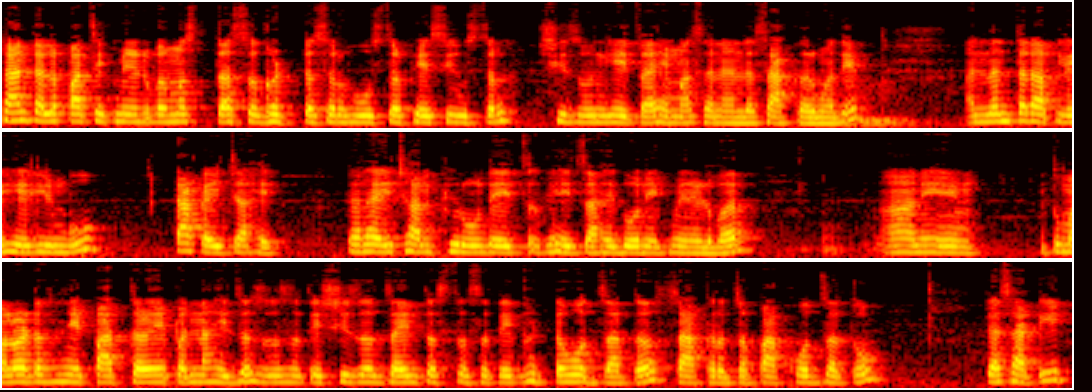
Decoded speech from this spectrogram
छान त्याला पाच एक मिनिट ब- मस्त असं घट्टसर होऊसर तर फेस येऊसर तर शिजवून घ्यायचं आहे मसाल्याला साखरमध्ये. आणि नंतर आपले हे लिंबू टाकायचे आहेत. त्यालाही छान फिरवू द्यायचं घ्यायचं आहे दोन एक मिनिटभर आणि तुम्हाला वाटत हे पातळे पण नाही. जसं जसं ते शिजत जाईल तसं तसं ते घट्ट होत जातं. साखरेचा पाक होत जातो. त्यासाठी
